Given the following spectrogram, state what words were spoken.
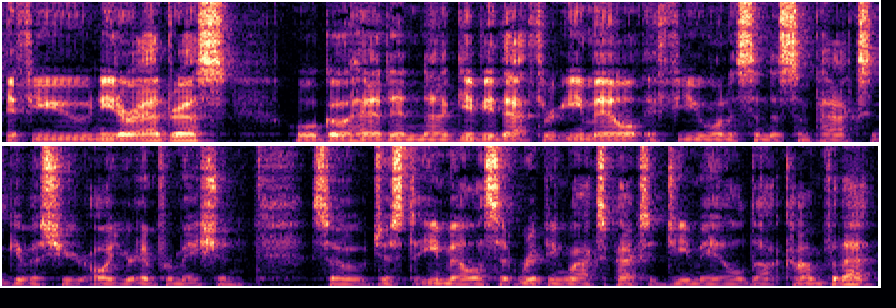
if you need our address, we'll go ahead and uh, give you that through email if you want to send us some packs and give us your all your information. So just email us at rippingwaxpacks at gmail.com for that.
